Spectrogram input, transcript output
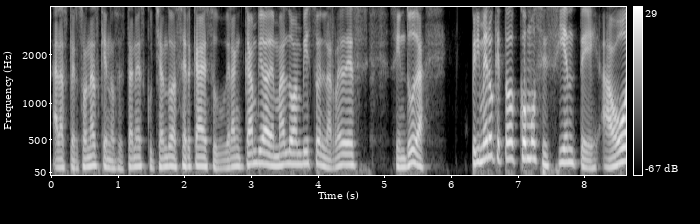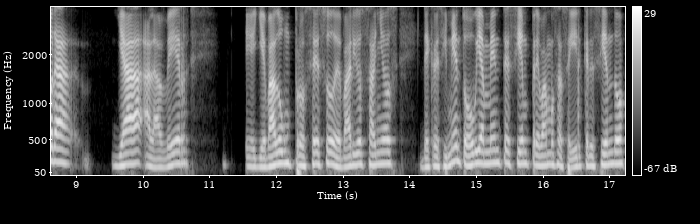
a las personas que nos están escuchando acerca de su gran cambio. Además lo han visto en las redes sin duda. Primero que todo, ¿cómo se siente ahora ya al haber eh, llevado un proceso de varios años de crecimiento? Obviamente siempre vamos a seguir creciendo,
